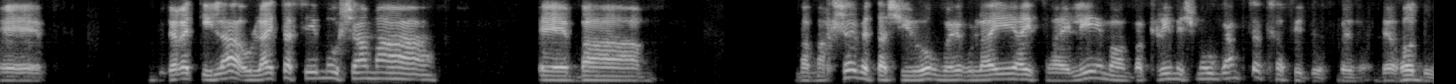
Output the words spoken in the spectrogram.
אה, גברת הילה, אולי תשימו שם אה, במחשב את השיעור, ואולי הישראלים או המבקרים ישמעו גם קצת חסידות בהודו.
